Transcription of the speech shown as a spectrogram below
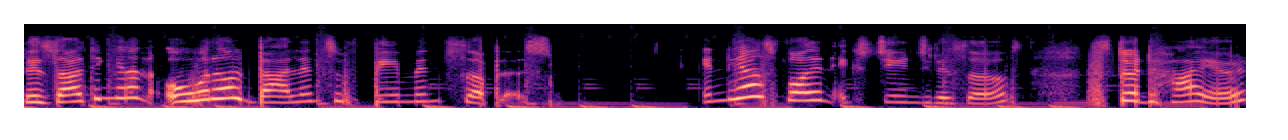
resulting in an overall balance of payment surplus. India's foreign exchange reserves stood higher,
